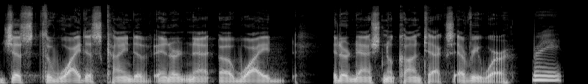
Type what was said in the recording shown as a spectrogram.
just the widest kind of internet, uh, wide international contacts everywhere. right.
